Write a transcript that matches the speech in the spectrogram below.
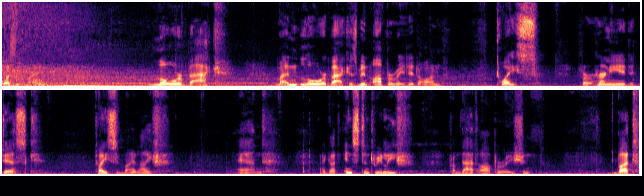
wasn't my lower back. My lower back has been operated on twice for a herniated disc. twice in my life, and I got instant relief from that operation. But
